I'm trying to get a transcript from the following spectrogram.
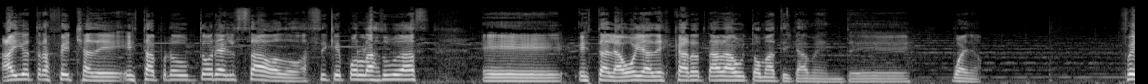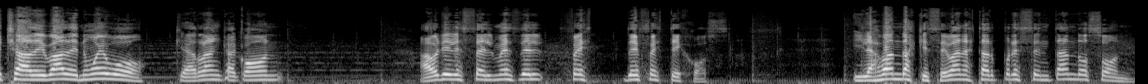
hay otra fecha de esta productora el sábado, así que por las dudas eh, esta la voy a descartar automáticamente. Bueno, fecha de va de nuevo que arranca con abril es el mes del fes- de festejos. Y las bandas que se van a estar presentando son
